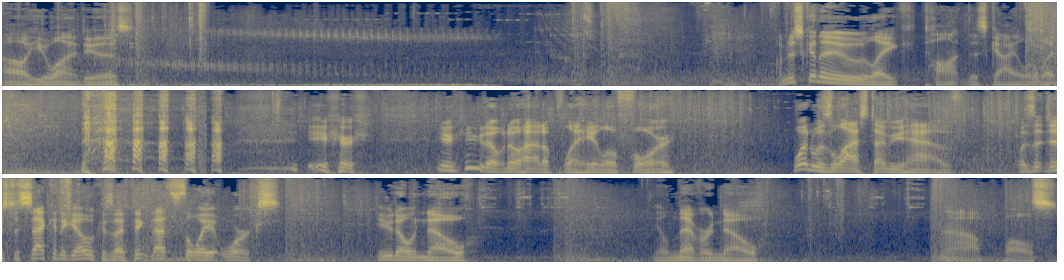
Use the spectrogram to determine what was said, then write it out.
Oh, you want to do this? I'm just gonna, like, taunt this guy a little bit. you're, you're, you don't know how to play Halo 4. When was the last time you have? Was it just a second ago? Because I think that's the way it works. You don't know. You'll never know. Oh, balls.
